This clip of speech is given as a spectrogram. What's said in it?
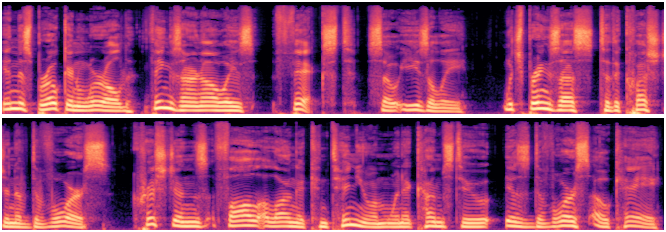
In this broken world, things aren't always fixed so easily, which brings us to the question of divorce. Christians fall along a continuum when it comes to is divorce okay?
